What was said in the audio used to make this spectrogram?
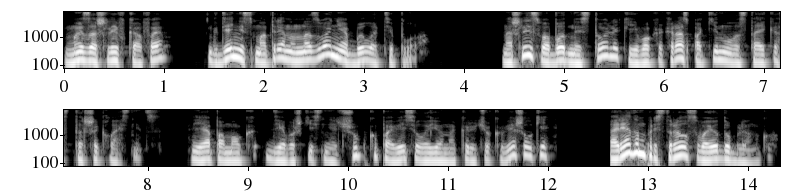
Мы зашли в кафе, где, несмотря на название, было тепло. Нашли свободный столик, его как раз покинула стайка старшеклассниц. Я помог девушке снять шубку, повесил ее на крючок вешалки, а рядом пристроил свою дубленку.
